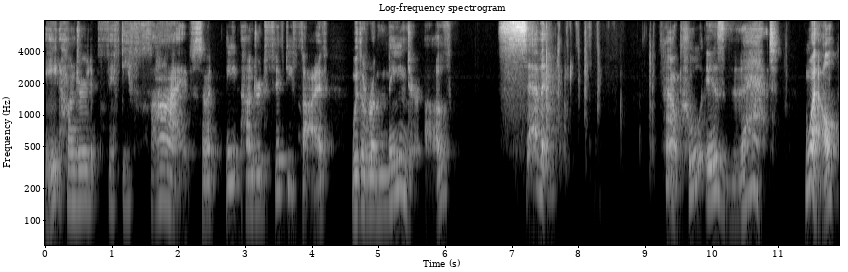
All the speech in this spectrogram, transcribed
855. So an 855 with a remainder of seven. How cool is that? Well,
